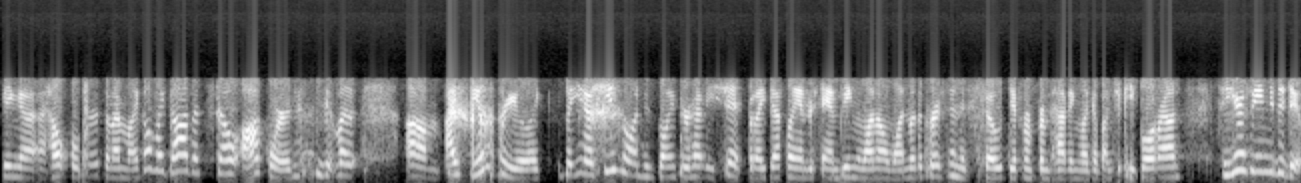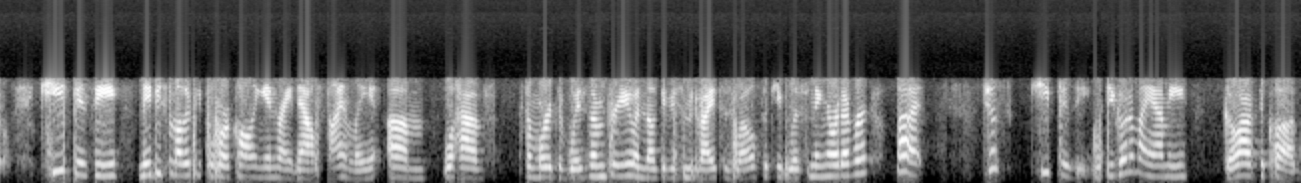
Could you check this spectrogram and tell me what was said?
being a, a helpful person. I'm like, oh my god, that's so awkward. but um I feel for you. Like, but you know, she's the one who's going through heavy shit. But I definitely understand being one on one with a person is so different from having like a bunch of people around. So here's what you need to do: keep busy. Maybe some other people who are calling in right now finally um will have some words of wisdom for you, and they'll give you some advice as well. So keep listening or whatever. But just keep busy. If you go to Miami, go out to clubs,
